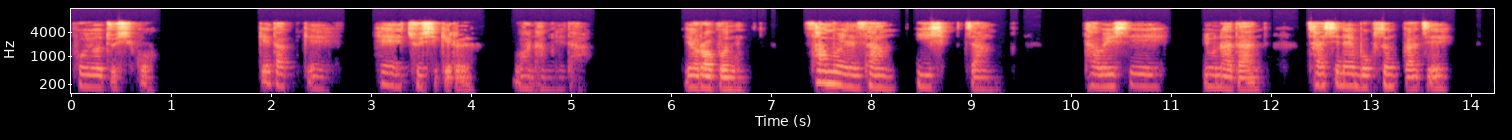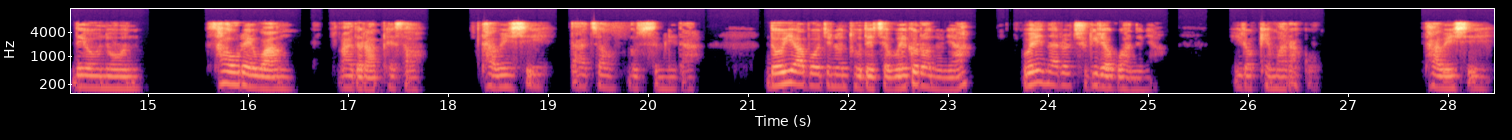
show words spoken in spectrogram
보여주시고 깨닫게 해 주시기를 원합니다. 여러분, 사무엘상 20장 다윗이 요나단 자신의 목숨까지 내어놓은 사울의 왕 아들 앞에서 다윗이 따져 묻습니다. 너희 아버지는 도대체 왜 그러느냐? 왜 나를 죽이려고 하느냐? 이렇게 말하고 다윗이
